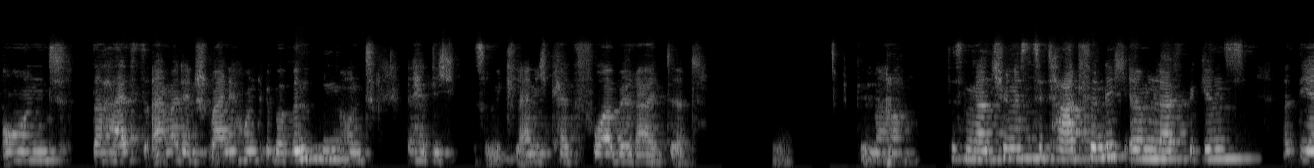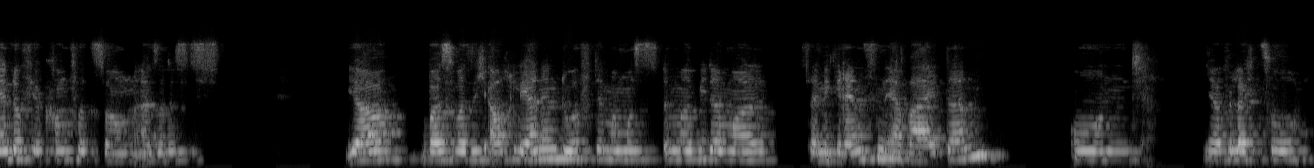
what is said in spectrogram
Und da heißt es einmal den Schweinehund überwinden und da hätte ich so eine Kleinigkeit vorbereitet. Genau. Das ist ein ganz schönes Zitat, finde ich. Ähm, Life begins at the end of your comfort zone. Also das ist ja was, was ich auch lernen durfte. Man muss immer wieder mal seine Grenzen erweitern und ja, vielleicht so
